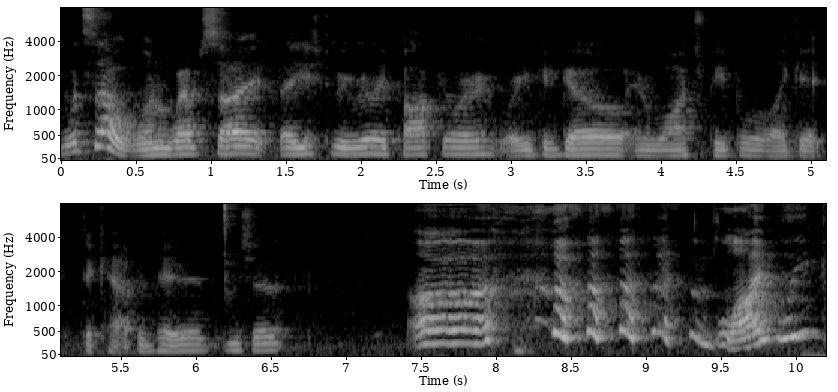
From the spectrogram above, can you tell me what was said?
What's that one website that used to be really popular where you could go and watch people like get decapitated and shit? Uh, live leak?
